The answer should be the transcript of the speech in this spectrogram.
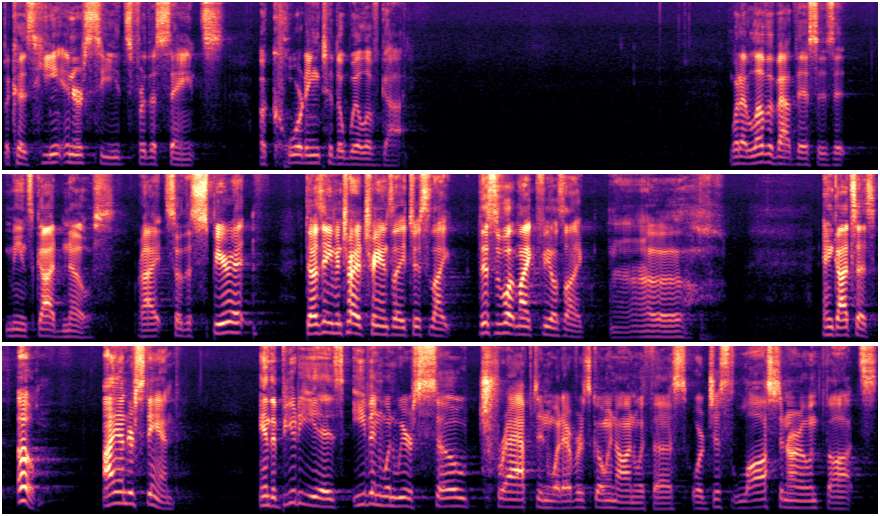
because he intercedes for the saints according to the will of God. What I love about this is it means God knows, right? So the Spirit doesn't even try to translate, just like This is what Mike feels like. Ugh. And God says, Oh, I understand. And the beauty is, even when we're so trapped in whatever's going on with us or just lost in our own thoughts,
